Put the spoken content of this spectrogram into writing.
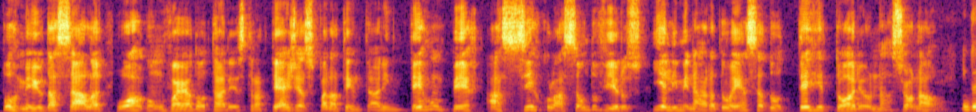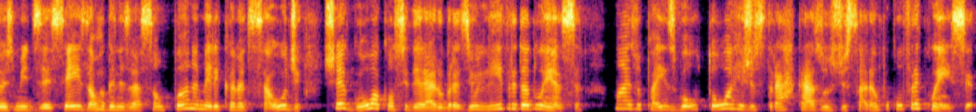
Por meio da sala, o órgão vai adotar estratégias para tentar interromper a circulação do vírus e eliminar a doença do território nacional. Em 2016, a Organização Pan-Americana de Saúde chegou a considerar o Brasil livre da doença, mas o país voltou a registrar casos de sarampo com frequência.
